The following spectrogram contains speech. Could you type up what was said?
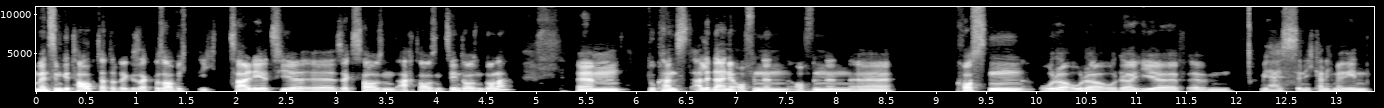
Und wenn es ihm getaugt hat, hat er gesagt, pass auf, ich, ich zahle dir jetzt hier äh, 6.000, 8.000, 10.000 Dollar. Ähm, du kannst alle deine offenen, offenen äh, Kosten oder, oder, oder hier, ähm, wie heißt es denn, ich kann nicht mehr reden,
